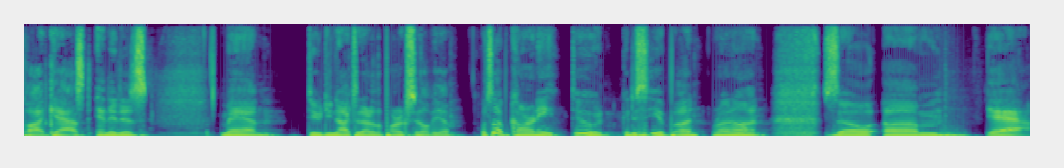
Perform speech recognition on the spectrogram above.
Podcast, and it is, man, dude, you knocked it out of the park, Sylvia. What's up, Carney? Dude, good to see you, bud. Right on. So, um, yeah.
